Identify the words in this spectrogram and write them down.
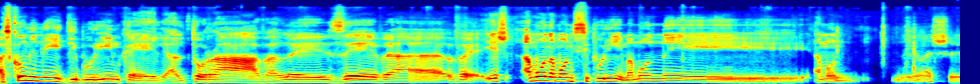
אז כל מיני דיבורים כאלה על תורה ועל אה, זה, וה... ויש המון המון סיפורים, המון, אה, המון, ממש אה,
